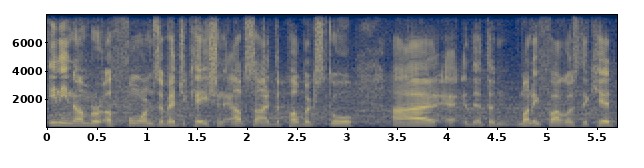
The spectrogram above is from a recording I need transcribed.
any number of forms of education outside the public school, uh, that the money follows the kid.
